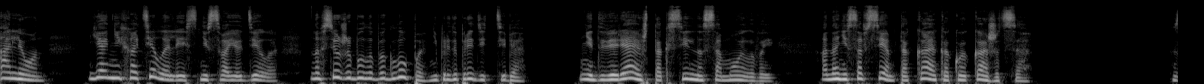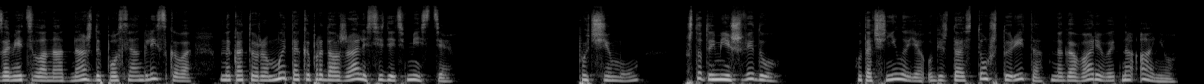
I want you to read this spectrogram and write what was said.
«Ален, я не хотела лезть не в свое дело, но все же было бы глупо не предупредить тебя. Не доверяешь так сильно Самойловой, она не совсем такая, какой кажется». Заметила она однажды после английского, на котором мы так и продолжали сидеть вместе. «Почему? Что ты имеешь в виду?» Уточнила я, убеждаясь в том, что Рита наговаривает на Аню.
